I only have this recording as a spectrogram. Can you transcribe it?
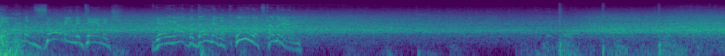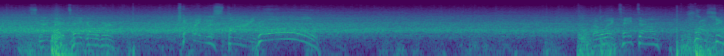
The arm absorbing the damage. Getting up, but doesn't have a clue what's coming at him. The spine. Goal! Double leg takedown. Crushing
